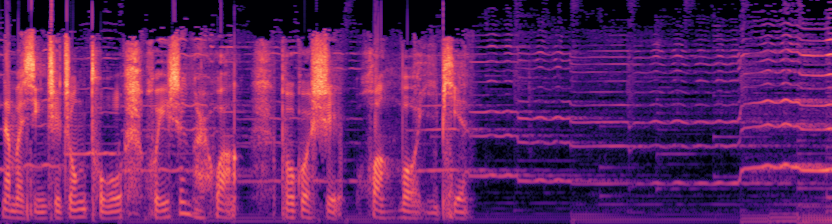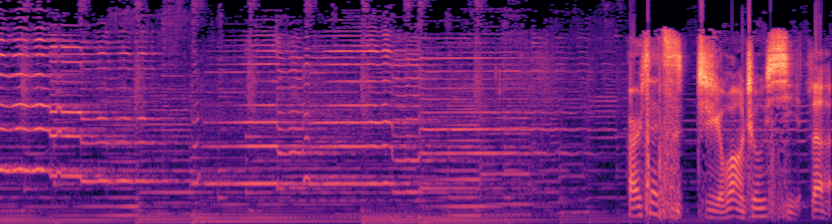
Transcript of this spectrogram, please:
那么行至中途回身而望，不过是荒漠一片。而在指指望中喜乐，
